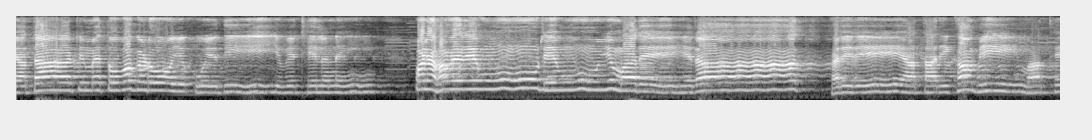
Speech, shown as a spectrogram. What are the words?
આ મેં તો વગડો કોઈ દી વેઠેલ નહીં. પણ હવે રેવું રેવું મારે રાત અરે રે, આ તારી ખાંભી માથે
